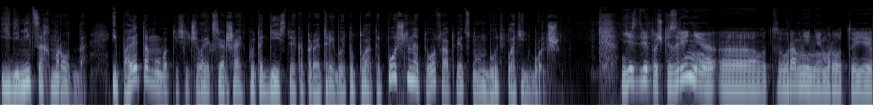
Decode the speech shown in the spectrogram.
единицах МРОДа. И поэтому, вот, если человек совершает какое-то действие, которое требует уплаты пошлины, то, соответственно, он будет платить больше. Есть две точки зрения. Э, вот, уравнение МРОТ и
